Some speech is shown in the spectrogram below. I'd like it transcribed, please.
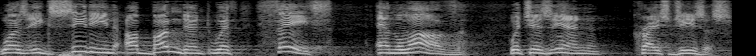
was exceeding abundant with faith and love, which is in Christ Jesus.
